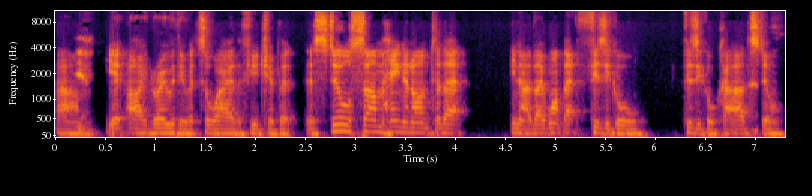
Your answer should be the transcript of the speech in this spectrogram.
um, yeah. yeah. I agree with you. It's the way of the future, but there's still some hanging on to that. You know, they want that physical physical card still.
